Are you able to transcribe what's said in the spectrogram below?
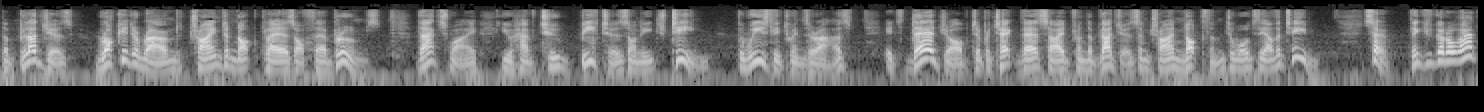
The bludgers rocket around trying to knock players off their brooms. That's why you have two beaters on each team. The Weasley twins are ours. It's their job to protect their side from the bludgers and try and knock them towards the other team. So, think you've got all that?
